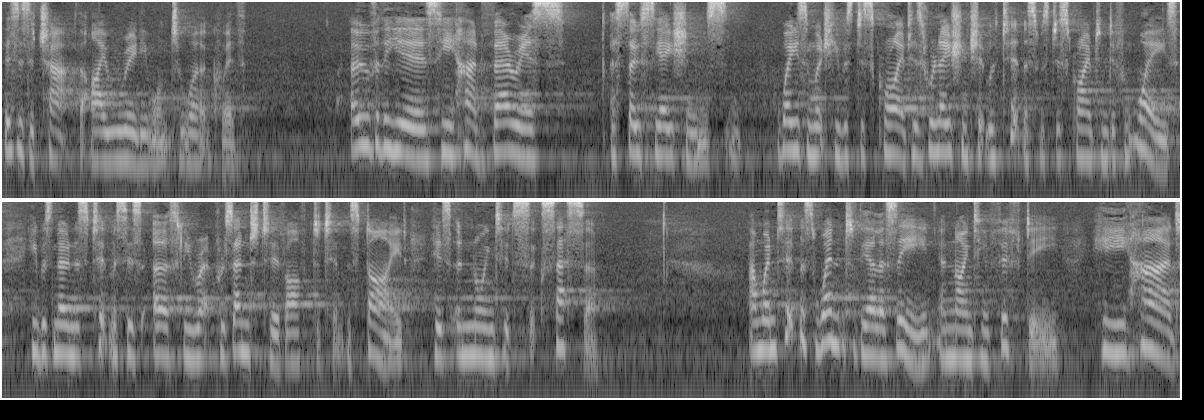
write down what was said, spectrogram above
this is a chap that I really want to work with. Over the years, he had various associations ways in which he was described, his relationship with Titmuss was described in different ways. He was known as Titmuss's earthly representative after Titmuss died, his anointed successor. And when Titmuss went to the LSE in 1950, he had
